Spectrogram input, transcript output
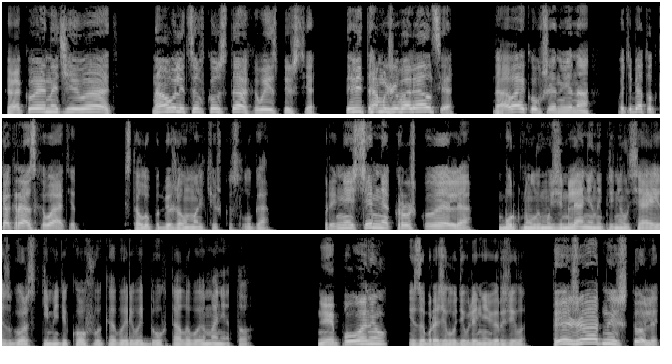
«Какое ночевать? На улице в кустах выспишься. Ты ведь там уже валялся? Давай кувшин вина, у тебя тут как раз хватит». К столу подбежал мальчишка-слуга. «Принеси мне кружку Эля», — буркнул ему землянин и принялся из горстки медиков выковыривать двухталовую монету. «Не понял», — изобразил удивление Верзила. «Ты жадный, что ли?»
